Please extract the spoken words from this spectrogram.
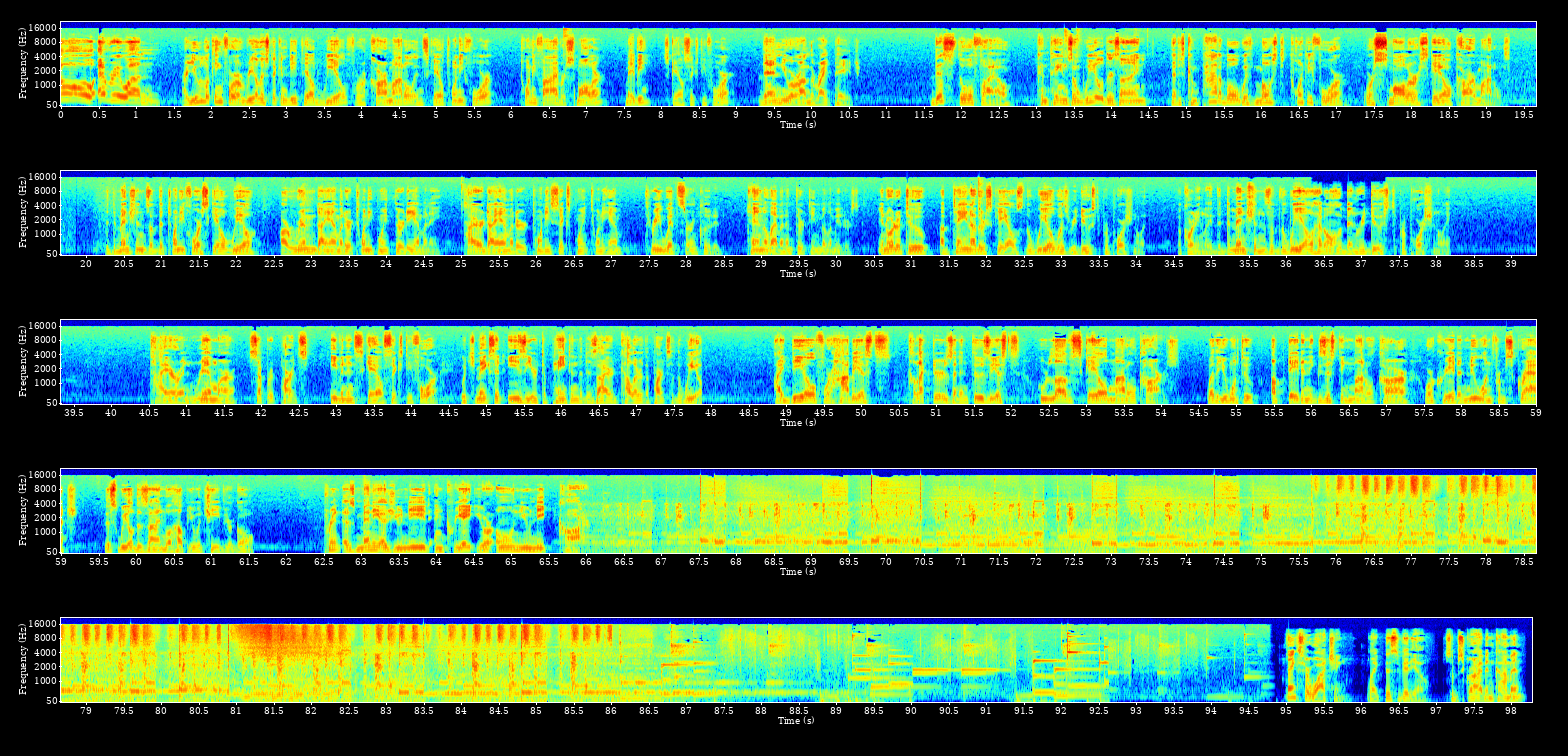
Hello, everyone! Are you looking for a realistic and detailed wheel for a car model in scale 24, 25, or smaller? Maybe scale 64? Then you are on the right page. This STL file contains a wheel design that is compatible with most 24 or smaller scale car models. The dimensions of the 24 scale wheel are rim diameter 20.30 m and a, tire diameter 26.20 m. Three widths are included 10, 11, and 13 millimeters. In order to obtain other scales, the wheel was reduced proportionally. Accordingly, the dimensions of the wheel have all been reduced proportionally. Tire and rim are separate parts, even in scale 64, which makes it easier to paint in the desired color the parts of the wheel. Ideal for hobbyists, collectors, and enthusiasts who love scale model cars. Whether you want to update an existing model car or create a new one from scratch, this wheel design will help you achieve your goal. Print as many as you need and create your own unique car. Thanks for watching. Like this video, subscribe and comment,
